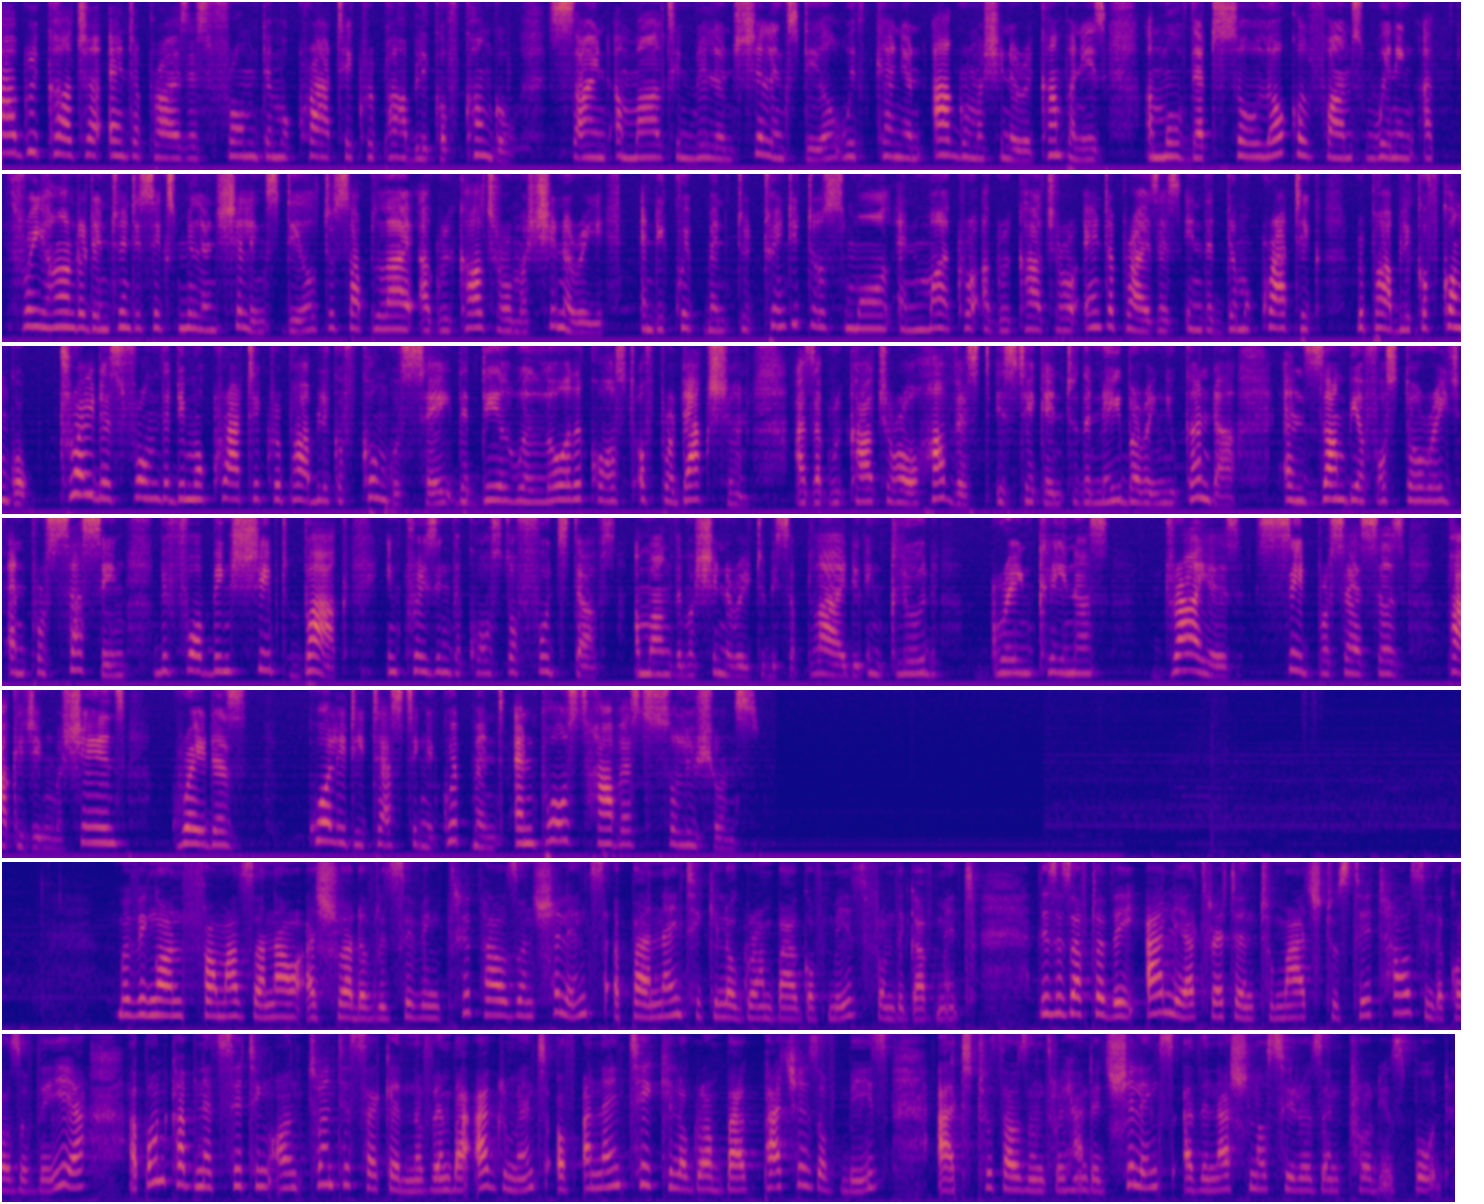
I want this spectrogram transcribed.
Agriculture enterprises from Democratic Republic of Congo signed a multi-million shillings deal with Kenyan agro-machinery companies, a move that saw local farms winning a 326 million shillings deal to supply agricultural machinery and equipment to 22 small and micro agricultural enterprises in the Democratic Republic of Congo. Traders from the Democratic Republic of Congo say the deal will lower the cost of production as agricultural harvest is taken to the neighboring Uganda and Zambia for storage and processing before being shipped back, increasing the cost of foodstuffs. Among the machinery to be supplied include grain cleaners, dryers, seed processors, packaging machines, graders, quality testing equipment, and post-harvest solutions. Moving on, farmers are now assured of receiving 3,000 shillings per 90 kilogram bag of maize from the government. This is after they earlier threatened to march to State House in the course of the year upon Cabinet sitting on 22nd November agreement of a 90 kilogram bag purchase of maize at 2,300 shillings at the National Cereals and Produce Board.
